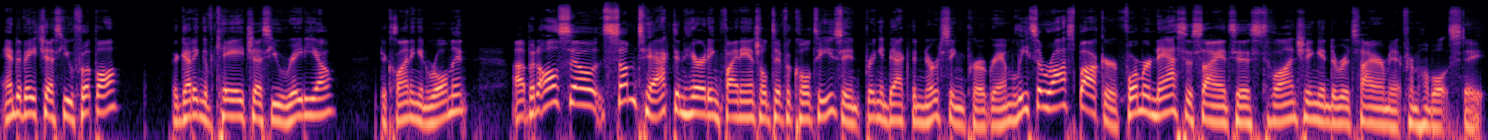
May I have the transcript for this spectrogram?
end of HSU football, the gutting of KHSU radio, declining enrollment, uh, but also some tact inheriting financial difficulties in bringing back the nursing program. Lisa Rossbacher, former NASA scientist, launching into retirement from Humboldt State.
